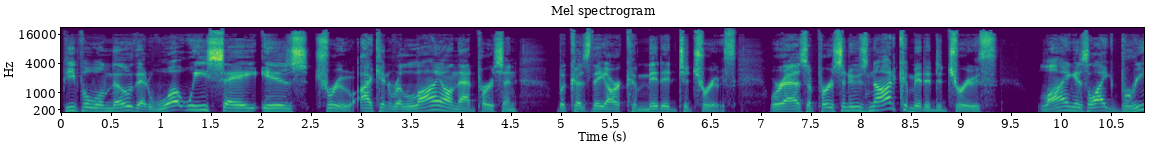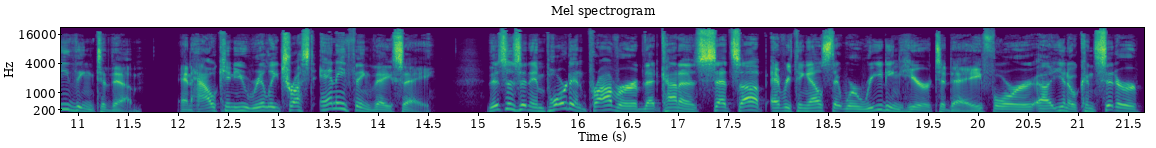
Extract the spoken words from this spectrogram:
People will know that what we say is true. I can rely on that person because they are committed to truth. Whereas a person who's not committed to truth, lying is like breathing to them. And how can you really trust anything they say? This is an important proverb that kind of sets up everything else that we're reading here today for, uh, you know, consider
